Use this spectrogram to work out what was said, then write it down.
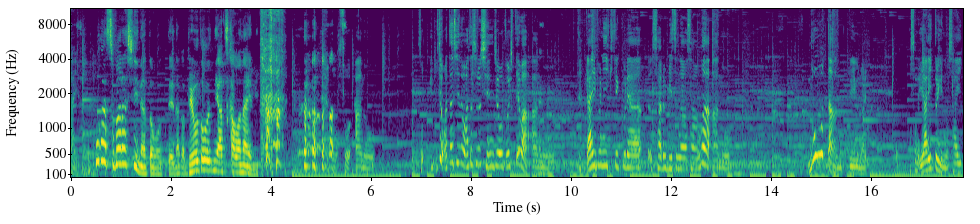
いはいここが素晴らしいなと思って、なんか平等に扱わないみたいな。はい。そう、あの、そう、一応私の、私の心情としては、あの、ライブに来てくださるリスナーさんは、あの、濃淡っていうのは、そのやりとりの最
